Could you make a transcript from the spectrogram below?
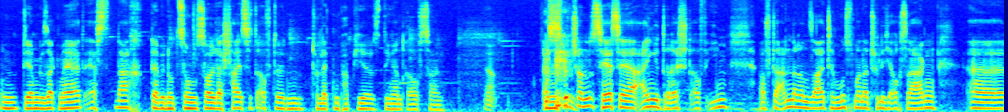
und die haben gesagt, naja, erst nach der Benutzung soll der Scheiße auf den Toilettenpapier-Dingern drauf sein. Ja, also es wird schon sehr, sehr eingedrescht auf ihn. Auf der anderen Seite muss man natürlich auch sagen, äh,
